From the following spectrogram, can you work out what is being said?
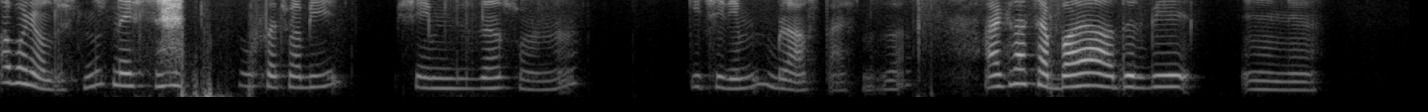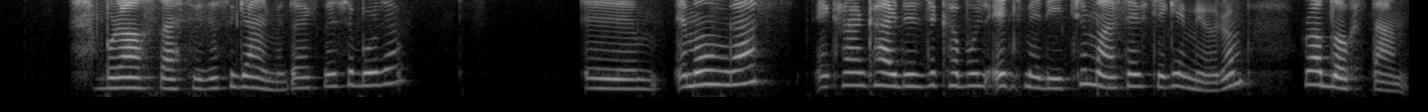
abone olursunuz. Neyse bu saçma bir şeyimizden sonra geçelim Brawl Stars'ımıza. Arkadaşlar bayağıdır bir yani Brawl Stars videosu gelmedi. Arkadaşlar bu arada e, Among Us ekran kaydedici kabul etmediği için maalesef çekemiyorum. Roblox'tan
